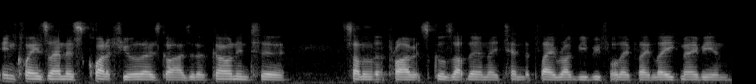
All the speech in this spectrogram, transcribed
in Queensland, there's quite a few of those guys that have gone into some of the private schools up there, and they tend to play rugby before they play league, maybe, and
